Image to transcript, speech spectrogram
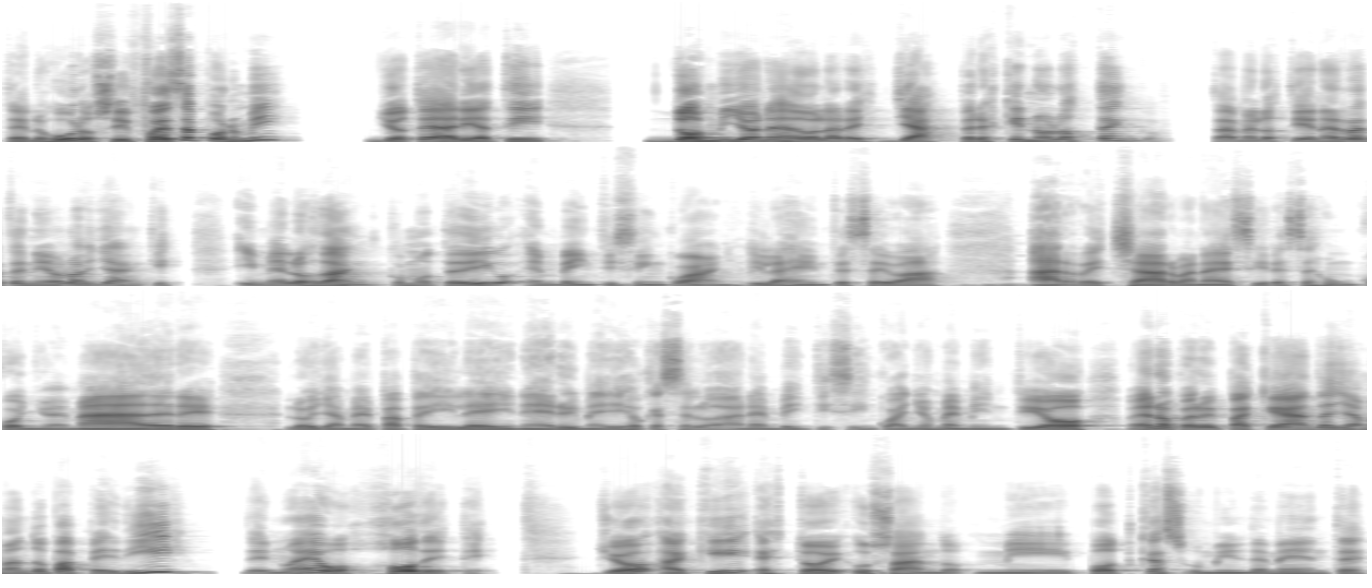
Te lo juro. Si fuese por mí, yo te daría a ti dos millones de dólares ya. Pero es que no los tengo. O sea, me los tienen retenidos los Yankees y me los dan, como te digo, en 25 años. Y la gente se va a rechar, van a decir, ese es un coño de madre, lo llamé para pedirle dinero y me dijo que se lo dan en 25 años, me mintió. Bueno, pero ¿para qué andas llamando para pedir? De nuevo, jódete. Yo aquí estoy usando mi podcast humildemente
